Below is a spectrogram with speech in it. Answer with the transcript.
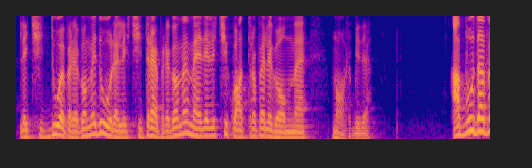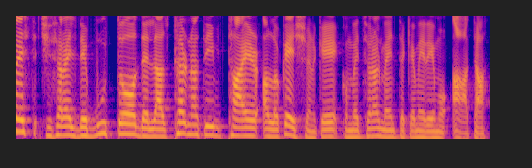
le C2 per le gomme dure, le C3 per le gomme medie e le C4 per le gomme morbide. A Budapest ci sarà il debutto dell'Alternative Tire Allocation che convenzionalmente chiameremo ATA,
